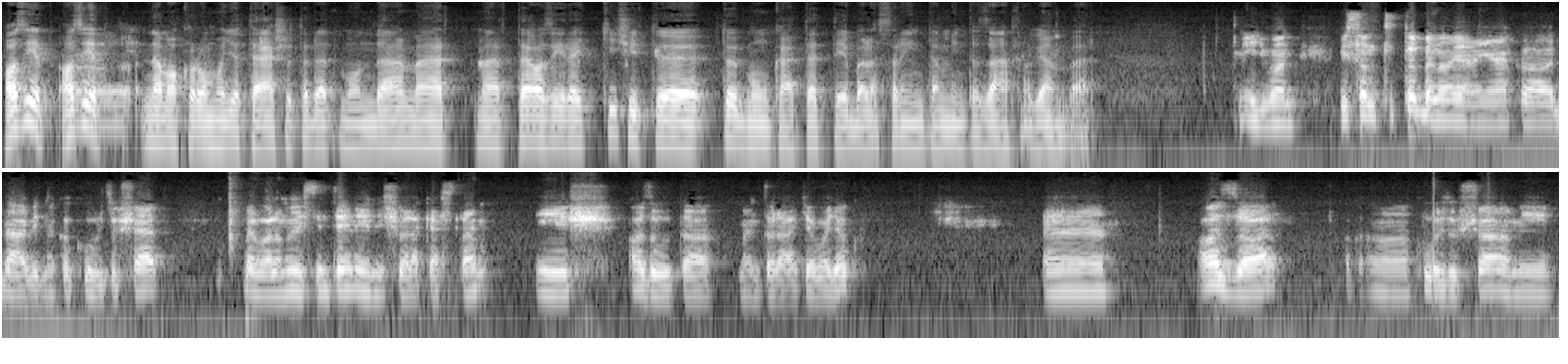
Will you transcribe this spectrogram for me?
Azért, azért nem akarom, hogy a te esetedet mondd el, mert, mert te azért egy kicsit több munkát tettél bele szerintem, mint az átlag ember. Így van. Viszont többen ajánlják a Dávidnak a kurzusát, bevallom őszintén, én is vele kezdtem, és azóta mentorátja vagyok. Azzal a kurzussal, ami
